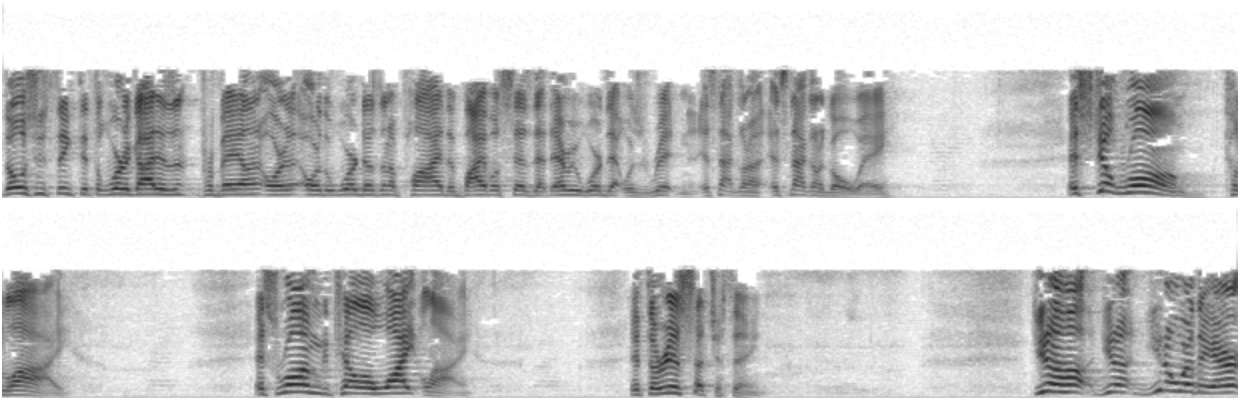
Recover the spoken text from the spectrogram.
those who think that the word of God isn't prevalent or, or the word doesn't apply, the Bible says that every word that was written, it's not going to go away. It's still wrong to lie. It's wrong to tell a white lie, if there is such a thing. Do you know, how, you know, you know where the air,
